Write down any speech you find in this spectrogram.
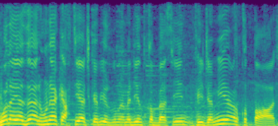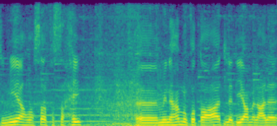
ولا يزال هناك احتياج كبير ضمن مدينة قباسين في جميع القطاعات. المياه والصرف الصحي آه، من أهم القطاعات التي يعمل على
